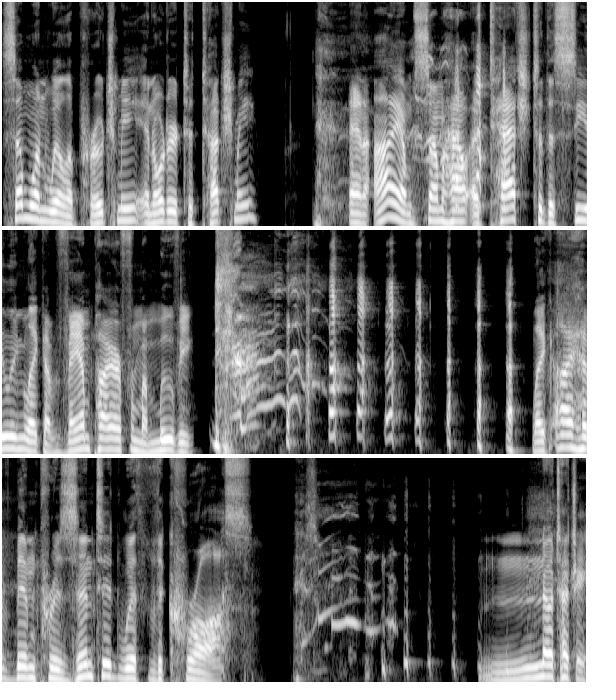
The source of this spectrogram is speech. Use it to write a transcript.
someone will approach me in order to touch me, and I am somehow attached to the ceiling like a vampire from a movie. like I have been presented with the cross. No touchy.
